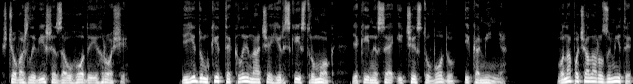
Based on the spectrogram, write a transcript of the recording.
що важливіше за угоди і гроші. Її думки текли, наче гірський струмок, який несе і чисту воду, і каміння. Вона почала розуміти,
